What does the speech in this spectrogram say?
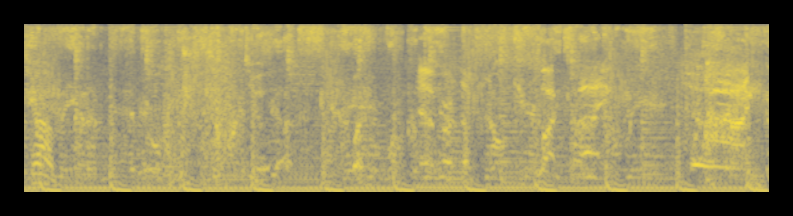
Jump. What's that?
